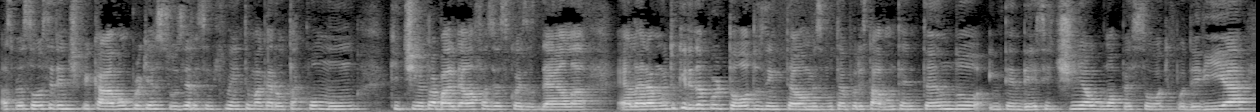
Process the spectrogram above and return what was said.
as pessoas se identificavam porque a Suzy era simplesmente uma garota comum que tinha o trabalho dela, fazia as coisas dela. Ela era muito querida por todos, então ao mesmo tempo eles estavam tentando entender se tinha alguma pessoa que poderia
